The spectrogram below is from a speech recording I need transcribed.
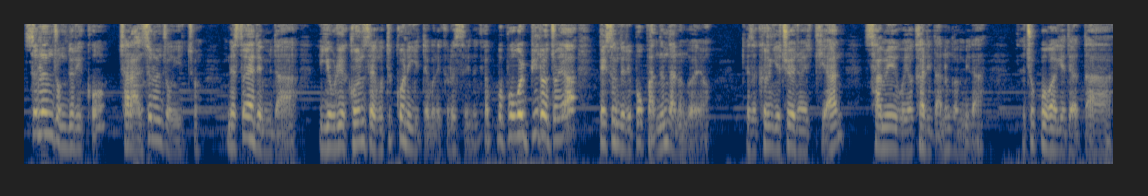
쓰는 종들이 있고 잘 안 쓰는 종이 있죠. 근데 써야 됩니다. 이게 우리의 권세고 특권이기 때문에 그렇습니다. 그러니까 뭐 복을 빌어줘야 백성들이 복 받는다는 거예요. 그래서 그런 게 주의 종의 귀한 사명이고 역할이라는 겁니다. 축복하게 되었다.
